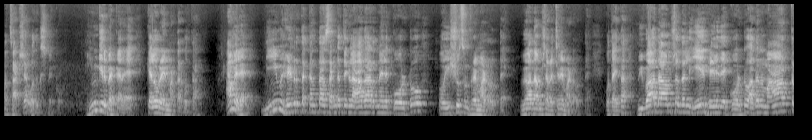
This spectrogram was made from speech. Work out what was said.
ಮತ್ತು ಸಾಕ್ಷ್ಯ ಒದಗಿಸ್ಬೇಕು. ಹಿಂಗಿರ್ಬೇಕಾದ್ರೆ ಕೆಲವರು ಏನು ಮಾಡ್ತಾರೆ ಗೊತ್ತಾ? ಆಮೇಲೆ ನೀವು ಹೇಳಿರ್ತಕ್ಕಂಥ ಸಂಗತಿಗಳ ಆಧಾರದ ಮೇಲೆ ಕೋರ್ಟು ಇಶ್ಯೂಸನ್ನು ಫ್ರೇಮ್ ಮಾಡಿರುತ್ತೆ, ವಿವಾದಾಂಶ ರಚನೆ ಮಾಡಿರುತ್ತೆ. ಗೊತ್ತಾಯ್ತಾ? ವಿವಾದಾಂಶದಲ್ಲಿ ಏನು ಹೇಳಿದೆ ಕೋರ್ಟು, ಅದನ್ನು ಮಾತ್ರ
